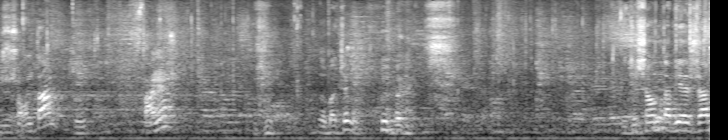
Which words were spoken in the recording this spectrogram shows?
Dziesiąta? Staniesz? Zobaczymy. Dziesiąta wjeżdżam.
